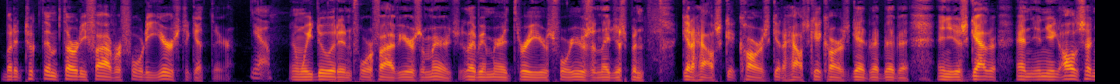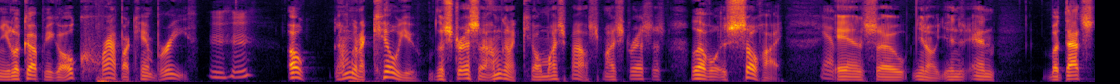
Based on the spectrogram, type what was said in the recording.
but it took them 35 or 40 years to get there. Yeah. And we do it in four or five years of marriage. They've been married three years, four years, and they just been get a house, get cars, get a house, get cars, get blah, blah, blah, and you just gather, and then you all of a sudden you look up and you go, oh crap, I can't breathe. Mm-hmm. Oh, I'm going to kill you. The stress, I'm going to kill my spouse. My stress level is so high. Yep. And so, you know, and, and, but that's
